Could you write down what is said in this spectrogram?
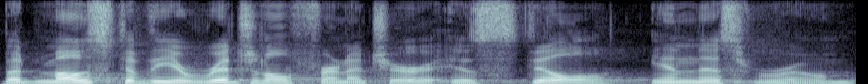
But most of the original furniture is still in this room,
